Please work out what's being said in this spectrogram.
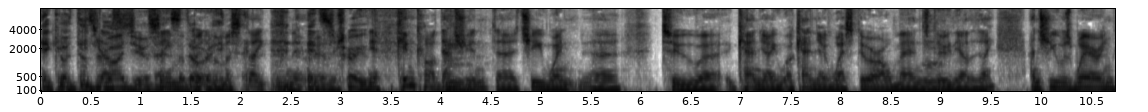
Yeah, God, it does remind you of that seem a bit of a mistake, doesn't it? Really? It's true. Yeah, Kim Kardashian, uh, she went uh, to uh, Kanye, uh, Kanye West do her old man's do the other day, and she was wearing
